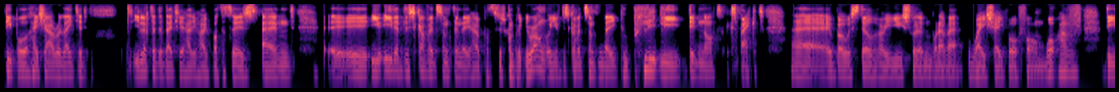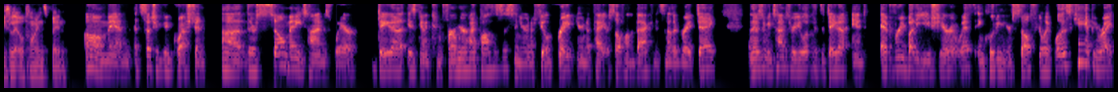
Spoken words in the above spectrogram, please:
people hr related you looked at the data, you had your hypothesis, and uh, you either discovered something that your hypothesis was completely wrong, or you've discovered something that you completely did not expect, uh, but was still very useful in whatever way, shape, or form. What have these little finds been? Oh man, it's such a good question. Uh, there's so many times where data is going to confirm your hypothesis and you're going to feel great. You're going to pat yourself on the back and it's another great day. And there's going to be times where you look at the data and everybody you share it with, including yourself, you're like, well, this can't be right,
